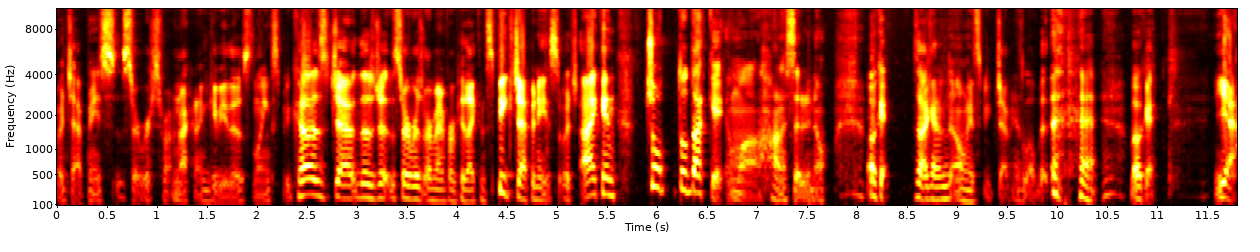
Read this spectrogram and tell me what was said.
a Japanese server, so I'm not going to give you those links because ja- those servers are meant for people that can speak Japanese, which I can chotto dake. Okay, so I can only speak Japanese a little bit. okay yeah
